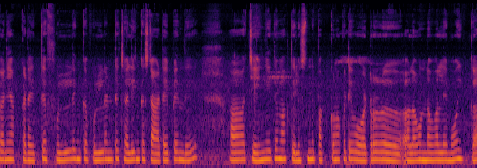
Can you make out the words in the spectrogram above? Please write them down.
కానీ అక్కడైతే ఫుల్ ఇంకా ఫుల్ అంటే చలి ఇంకా స్టార్ట్ అయిపోయింది. ఆ చేంజ్ అయితే మాకు తెలుస్తుంది. పక్కన ఒకటి వాటర్ అలా ఉండడం వల్లేమో ఇంకా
